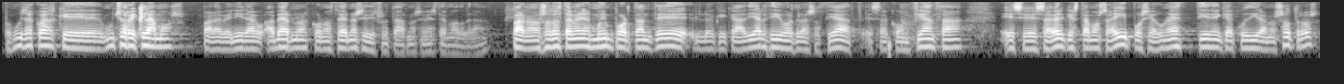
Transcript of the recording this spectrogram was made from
pues muchas cosas que, muchos reclamos para venir a, vernos, conocernos y disfrutarnos en Extremadura. Para nosotros también es muy importante lo que cada día recibimos de la sociedad, esa confianza, ese saber que estamos ahí, por si alguna vez tienen que acudir a nosotros,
